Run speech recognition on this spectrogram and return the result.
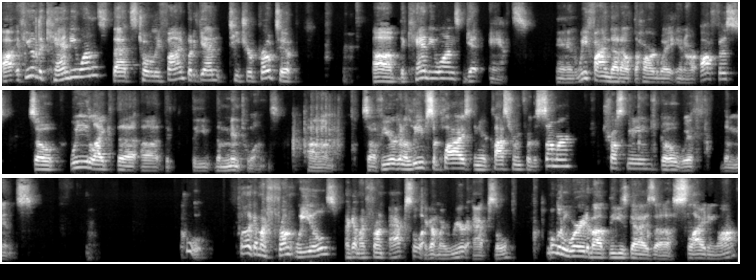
Uh, if you have the candy ones, that's totally fine. But again, teacher pro tip, uh, the candy ones get ants. And we find that out the hard way in our office. So we like the, uh, the, the, the, mint ones. Um, so if you're gonna leave supplies in your classroom for the summer, trust me, go with the mints. Cool. Well, I got my front wheels, I got my front axle, I got my rear axle. I'm a little worried about these guys uh, sliding off.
